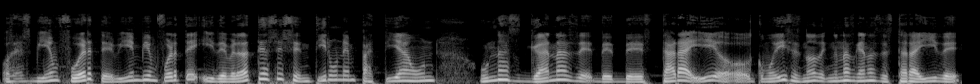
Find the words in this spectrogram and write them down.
O sea, es bien fuerte, bien, bien fuerte y de verdad te hace sentir una empatía, un, unas ganas de, de, estar ahí, o como dices, ¿no? De, unas ganas de estar ahí, de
